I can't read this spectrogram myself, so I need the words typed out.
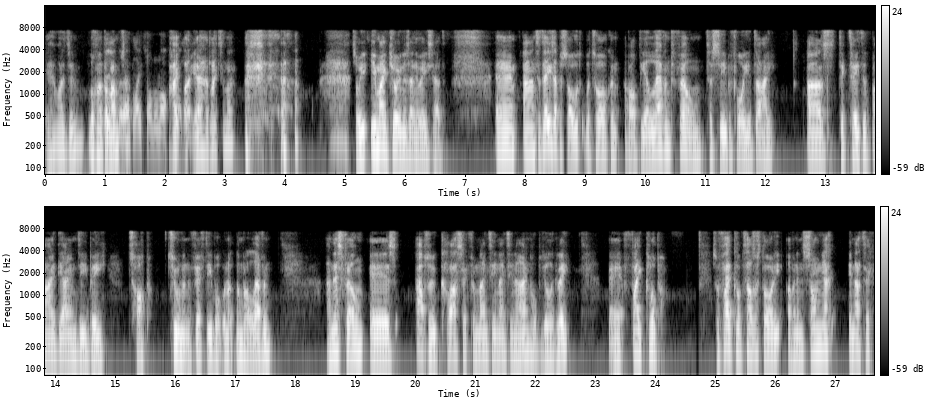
Yeah, what did you do? Looking at the lamps. the headlights on and off. Hi- yeah, headlights in there. so he, he might join us anyway, he said. Um, and today's episode, we're talking about the 11th film to see before you die, as dictated by the IMDb top 250, but we're at number 11. And this film is absolute classic from 1999. Hope you'll agree. Uh, Fight Club. So Fight Club tells a story of an insomniac inatic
